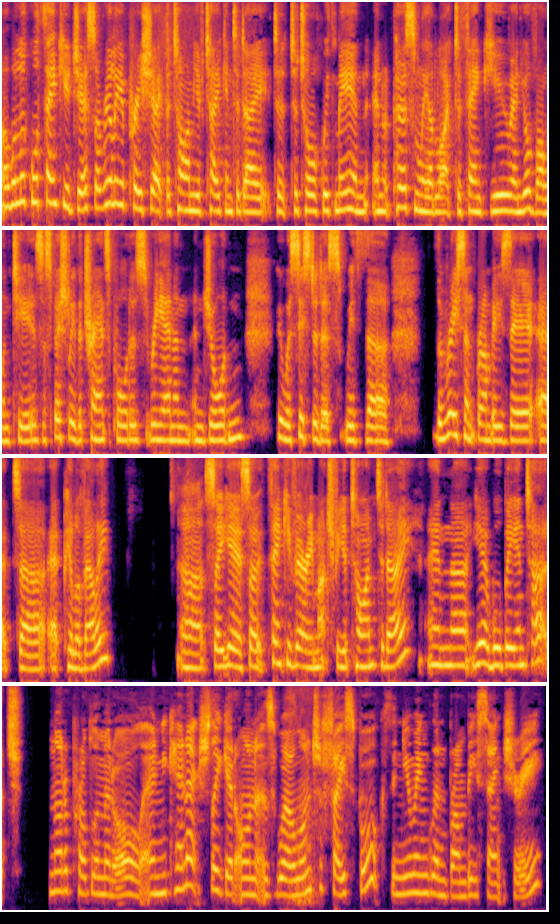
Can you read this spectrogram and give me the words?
Oh, well, look, well, thank you, Jess. I really appreciate the time you've taken today to, to talk with me. And, and personally, I'd like to thank you and your volunteers, especially the transporters, Rhiannon and Jordan, who assisted us with uh, the recent Brumbies there at, uh, at Pillar Valley. Uh, so, yeah, so thank you very much for your time today. And uh, yeah, we'll be in touch. Not a problem at all. And you can actually get on as well onto Facebook, the New England Brumby Sanctuary.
